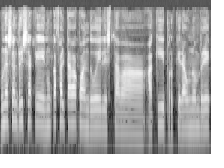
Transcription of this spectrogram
Una sonrisa que nunca faltaba cuando él estaba aquí, porque era un hombre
